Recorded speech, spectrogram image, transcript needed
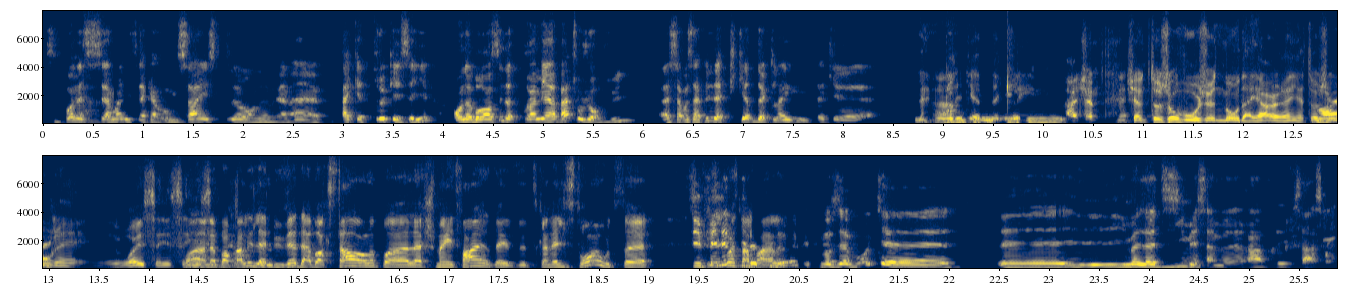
C'est pas nécessairement des Saccharomyces. Là, on a vraiment un paquet de trucs à essayer. On a brassé notre première batch aujourd'hui. Euh, ça va s'appeler la piquette de Klein. Fait que, la ah, piquette de Klein. Ah, j'aime toujours vos jeux de mots d'ailleurs. Hein. Il y a toujours ouais. un. Ouais, c'est. Ouais, on n'a pas parlé de la buvette à Boxstar là, pour le chemin de fer. Tu, connais l'histoire ou tu C'est Philippe qui l'a Je vous avoue que euh, il me l'a dit, mais ça me rentrait ça a sorti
